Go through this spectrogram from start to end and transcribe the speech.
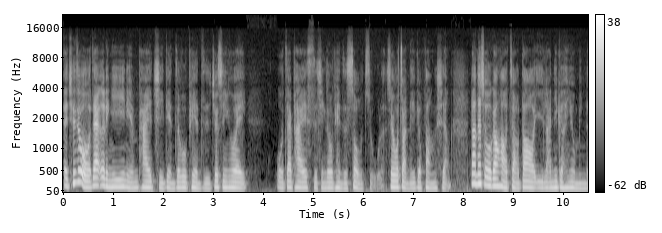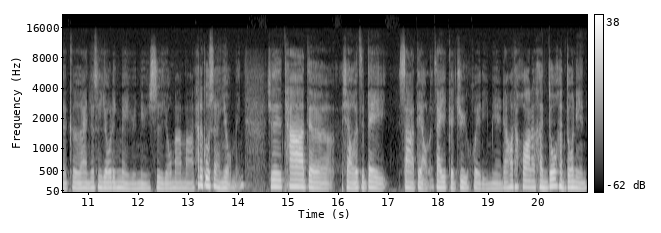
哎、欸，其实我在二零一一年拍《起点》这部片子，就是因为我在拍《死刑》这部片子受阻了，所以我转了一个方向。那那时候刚好找到宜兰一个很有名的个案，就是尤林美云女士，尤妈妈，她的故事很有名，就是她的小儿子被杀掉了，在一个聚会里面，然后他花了很多很多年，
